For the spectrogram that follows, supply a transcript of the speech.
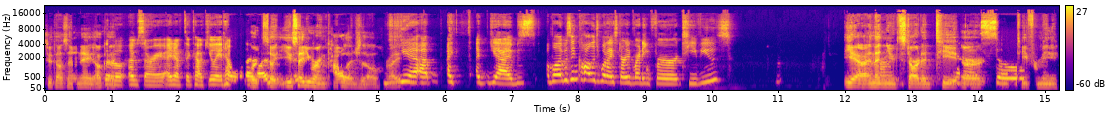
two thousand and eight. Okay. so I'm sorry I'd have to calculate how old I was so you said you were in college though, right? Yeah, I, I yeah, I was well, I was in college when I started writing for T Views. Yeah, and then you Um, started T Yeah, or so T for me.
